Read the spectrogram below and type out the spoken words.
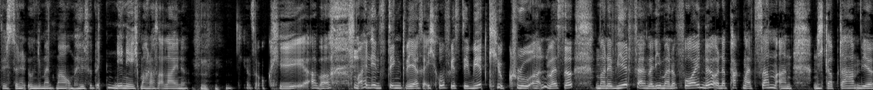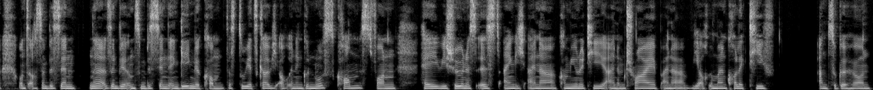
Willst du denn irgendjemand mal um Hilfe bitten? Nee, nee, ich mache das alleine. ich so, okay, aber mein Instinkt wäre, ich rufe jetzt die Weird Crew an, weißt du, meine Weird Family, meine Freunde und dann packen wir zusammen an. Und ich glaube, da haben wir uns auch so ein bisschen, ne, sind wir uns ein bisschen entgegengekommen, dass du jetzt, glaube ich, auch in den Genuss kommst von, hey, wie schön es ist, eigentlich einer Community, einem Tribe, einer, wie auch immer, ein Kollektiv anzugehören.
